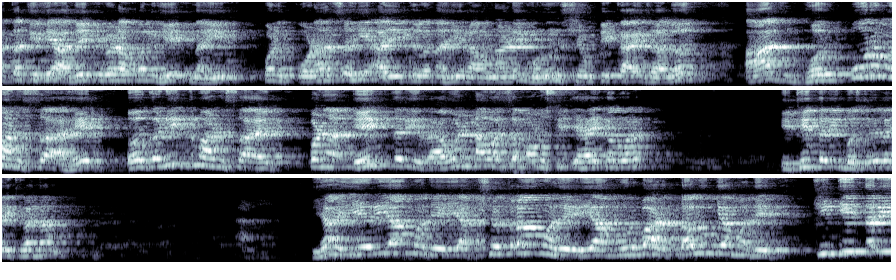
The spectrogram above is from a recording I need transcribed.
आता तिथे अधिक वेळ आपण घेत नाही पण कोणाचंही ऐकलं नाही रावणाने म्हणून शेवटी काय झालं? आज भरपूर माणसं आहेत अगणित माणसं आहेत पण एक तरी रावण नावाचा माणूस इथे आहे का बरं? इथे तरी बसलेला एखादा? ह्या एरियामध्ये या क्षेत्रामध्ये या मुरबाड तालुक्यामध्ये कितीतरी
